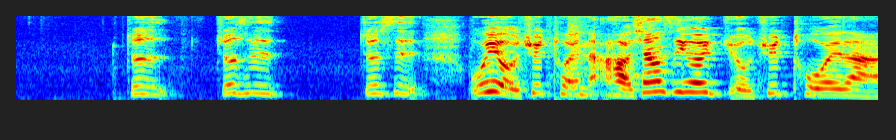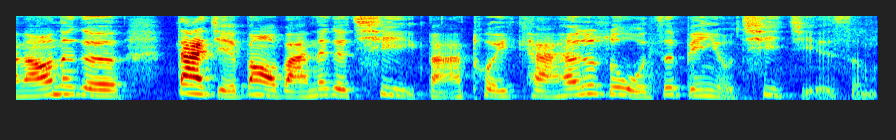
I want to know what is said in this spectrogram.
就是就是就是我有去推拿，好像是因为有去推啦，然后那个大姐帮我把那个气把它推开，她就说我这边有气结什么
